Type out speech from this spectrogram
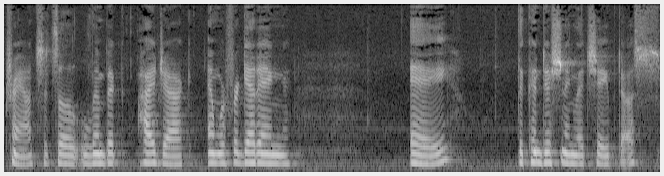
trance. It's a limbic hijack, and we're forgetting A, the conditioning that shaped us.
